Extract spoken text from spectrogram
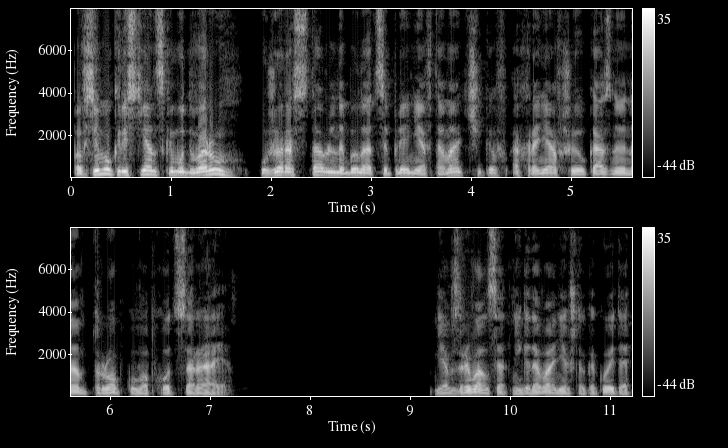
По всему крестьянскому двору уже расставлено было оцепление автоматчиков, охранявшие указанную нам тропку в обход сарая. Я взрывался от негодования, что какой-то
